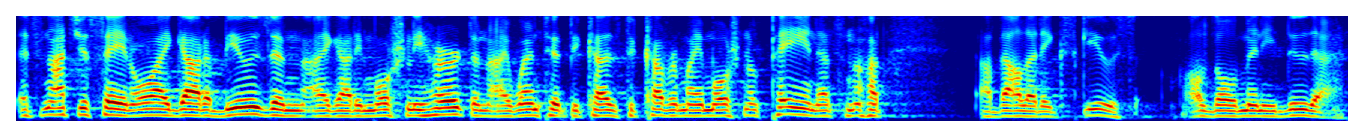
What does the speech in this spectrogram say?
It's not just saying, oh, I got abused and I got emotionally hurt and I went to it because to cover my emotional pain. That's not a valid excuse, although many do that.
